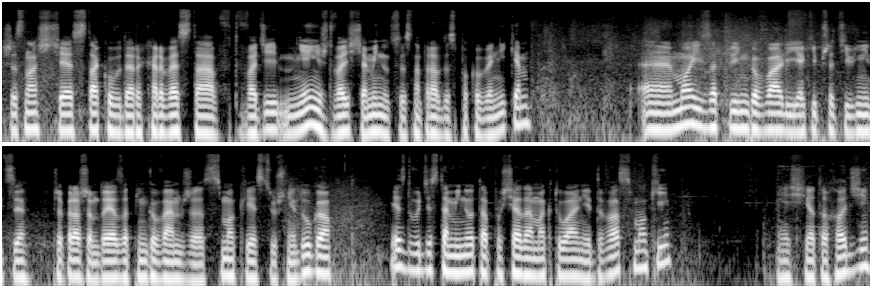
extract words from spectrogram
16 staków Dark Harvesta w 20, mniej niż 20 minut, co jest naprawdę spoko wynikiem. E, moi zapingowali, jak i przeciwnicy, przepraszam, to ja zapingowałem, że smok jest już niedługo. Jest 20 minuta, posiadam aktualnie dwa smoki, jeśli o to chodzi,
